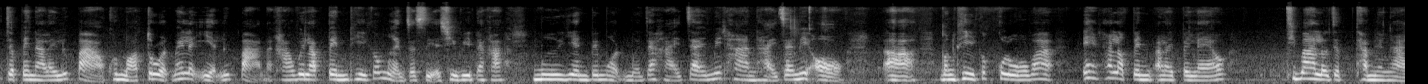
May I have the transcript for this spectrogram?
จะเป็นอะไรหรือเปล่า คุณหมอตรวจไม่ละเอียดหรือเปล่านะคะ เวลาเป็นทีก็เหมือนจะเสียชีวิตนะคะ มือเย็นไปหมดเหมือนจะหายใจไม่ทานหายใจไม่ออกอาบางทีก็กลัวว่า เอ๊ะถ้าเราเป็นอะไรไปแล้ว ที่บ้านเราจะทำยังไง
